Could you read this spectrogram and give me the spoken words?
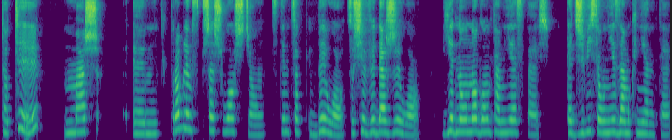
to ty masz problem z przeszłością, z tym, co było, co się wydarzyło. Jedną nogą tam jesteś, te drzwi są niezamknięte.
